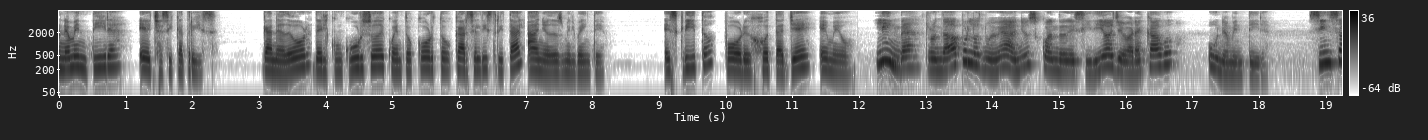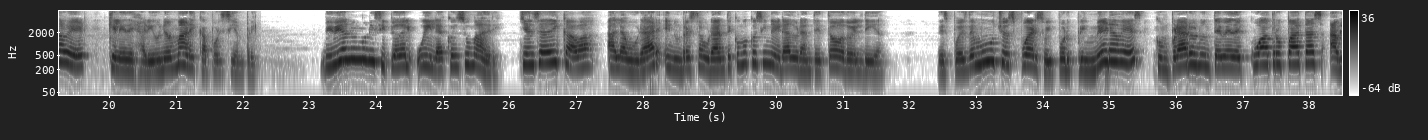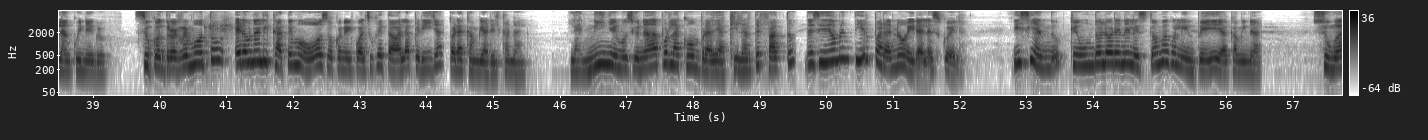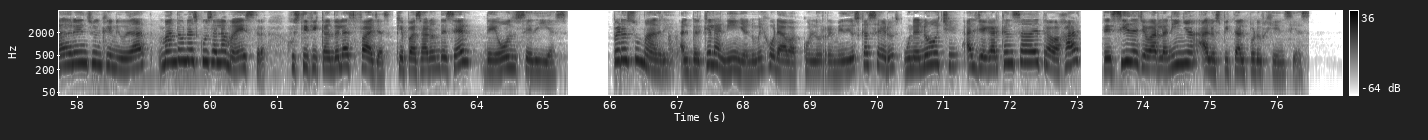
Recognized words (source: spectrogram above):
Una mentira hecha cicatriz. Ganador del concurso de cuento corto Cárcel Distrital año 2020. Escrito por JYMO. Linda rondaba por los nueve años cuando decidió llevar a cabo una mentira, sin saber que le dejaría una marca por siempre. Vivía en un municipio del Huila con su madre, quien se dedicaba a laborar en un restaurante como cocinera durante todo el día. Después de mucho esfuerzo y por primera vez compraron un TV de cuatro patas a blanco y negro. Su control remoto era un alicate mohoso con el cual sujetaba la perilla para cambiar el canal. La niña, emocionada por la compra de aquel artefacto, decidió mentir para no ir a la escuela, diciendo que un dolor en el estómago le impedía caminar. Su madre, en su ingenuidad, manda una excusa a la maestra, justificando las fallas, que pasaron de ser de once días. Pero su madre, al ver que la niña no mejoraba con los remedios caseros, una noche, al llegar cansada de trabajar, decide llevar la niña al hospital por urgencias.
